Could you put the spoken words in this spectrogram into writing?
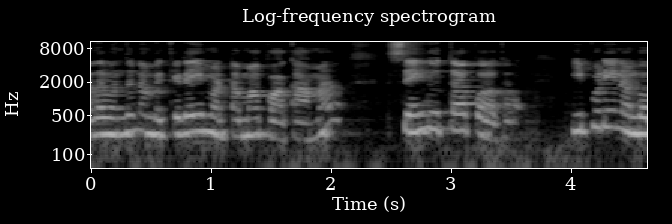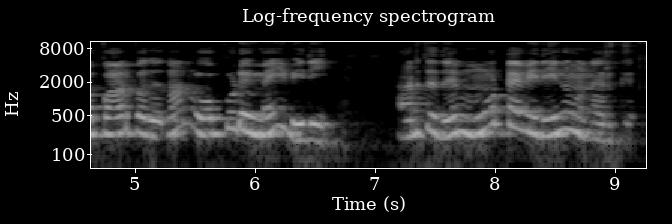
அதை வந்து நம்ம கிடைமட்டமாக பார்க்காம செங்குத்தாக பார்க்குறோம் இப்படி நம்ம பார்ப்பது தான் ஒப்புடைமை விதி. அடுத்தது மூட்டை விதின்னு ஒன்று இருக்குது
